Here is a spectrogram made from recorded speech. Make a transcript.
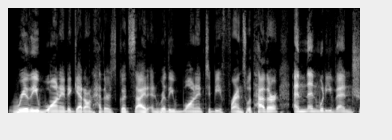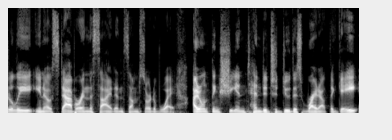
really wanted to get on Heather's good side and really wanted to be friends with Heather and then would eventually, you know, stab her in the side in some sort of way. I don't think she intended to do this right out the gate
